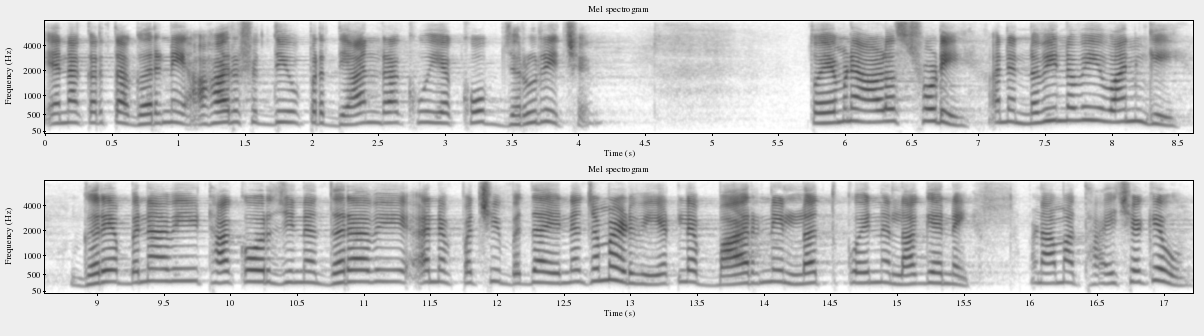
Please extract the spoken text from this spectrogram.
એના કરતાં ઘરની આહાર શુદ્ધિ ઉપર ધ્યાન રાખવું એ ખૂબ જરૂરી છે. તો એમણે આળસ છોડી અને નવી નવી વાનગી ઘરે બનાવી, ઠાકોરજીને ધરાવી અને પછી બધા એને જમાડવી. એટલે બહારની લત કોઈને લાગે નહીં. પણ આમાં થાય છે કેવું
